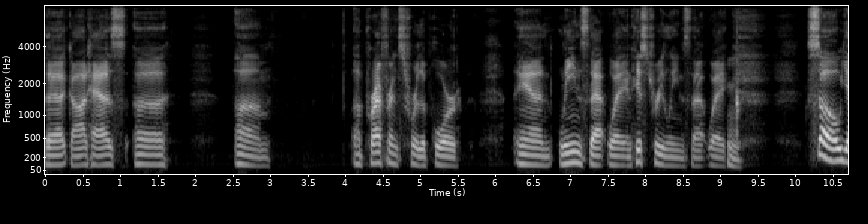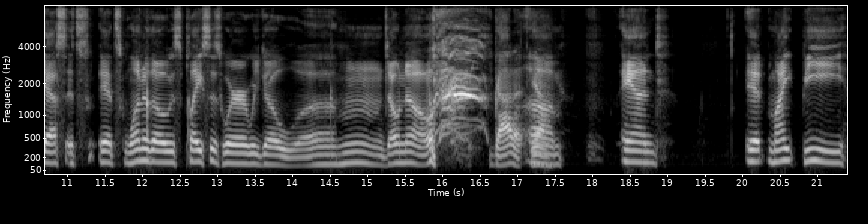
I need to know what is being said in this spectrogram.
that God has a, um, a preference for the poor and leans that way, and history leans that way. Hmm. So yes, it's it's one of those places where we go, uh, hmm, don't know. Got it. Yeah. Um, and it might be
